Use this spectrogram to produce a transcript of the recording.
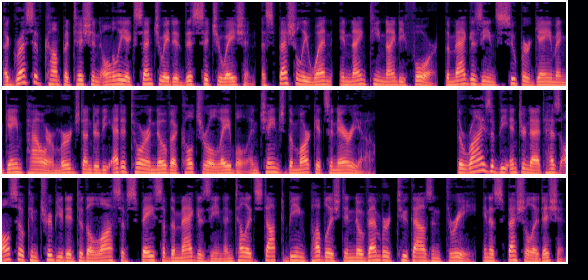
Aggressive competition only accentuated this situation, especially when, in 1994, the magazines Super Game and Game Power merged under the Editora Nova cultural label and changed the market scenario. The rise of the Internet has also contributed to the loss of space of the magazine until it stopped being published in November 2003, in a special edition.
